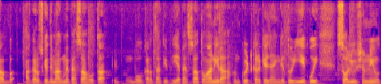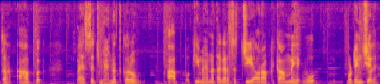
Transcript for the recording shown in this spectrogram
अब अगर उसके दिमाग में पैसा होता वो करता कि भैया पैसा तो आ नहीं रहा, आप हम क्विट करके जाएँगे तो ये कोई सॉल्यूशन नहीं होता। आप ऐसे मेहनत करो, आपकी मेहनत अगर सच्ची है और आपके काम में वो पोटेंशियल है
